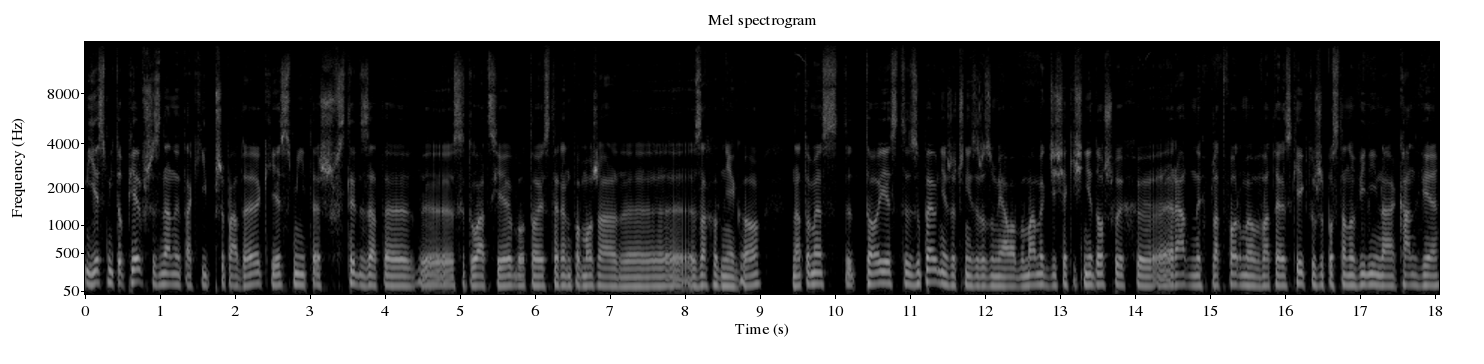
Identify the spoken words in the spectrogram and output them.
Jest mi to pierwszy znany taki przypadek. Jest mi też wstyd za tę e, sytuację, bo to jest teren Pomorza e, Zachodniego. Natomiast to jest zupełnie rzecz niezrozumiała, bo mamy gdzieś jakichś niedoszłych e, radnych Platformy Obywatelskiej, którzy postanowili na kanwie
